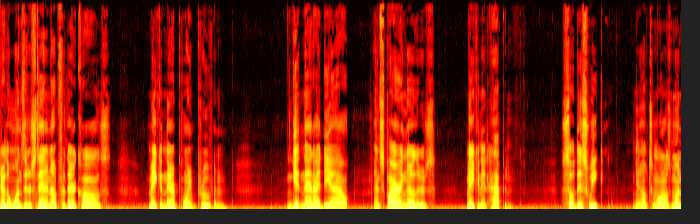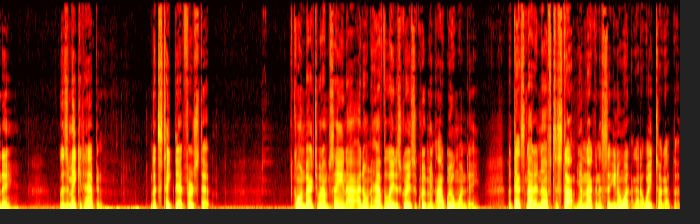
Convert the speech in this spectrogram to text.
They're the ones that are standing up for their cause, making their point proven, getting that idea out, inspiring others, making it happen. So this week, you know, tomorrow's Monday. Let's make it happen. Let's take that first step. Going back to what I'm saying, I, I don't have the latest, greatest equipment. I will one day. But that's not enough to stop me. I'm not to say, you know what, I got to wait till I got the,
